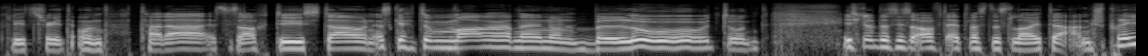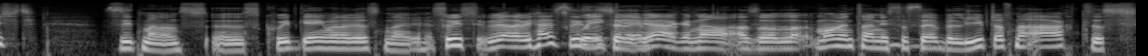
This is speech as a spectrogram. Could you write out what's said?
Fleet Street und tada, es ist auch düster und es geht um Morden und Blut und ich glaube, das ist oft etwas, das Leute anspricht. Sieht man an äh, Squid Game oder wie ist Nein, wie heißt, Suicide, wie heißt Squid diese Serie? Game, Ja, ja. genau. Also lo- momentan ist das sehr beliebt auf eine Art. Das,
